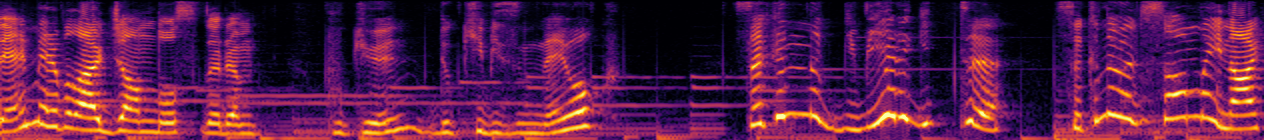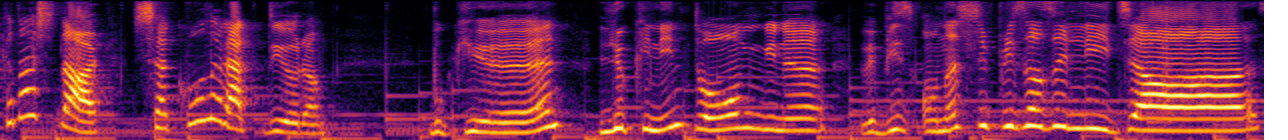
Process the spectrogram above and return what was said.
Herkese merhabalar can dostlarım. Bugün Duki bizimle yok. Sakın bir yere gitti. Sakın öldü sanmayın arkadaşlar. Şaka olarak diyorum. Bugün Luki'nin doğum günü ve biz ona sürpriz hazırlayacağız.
